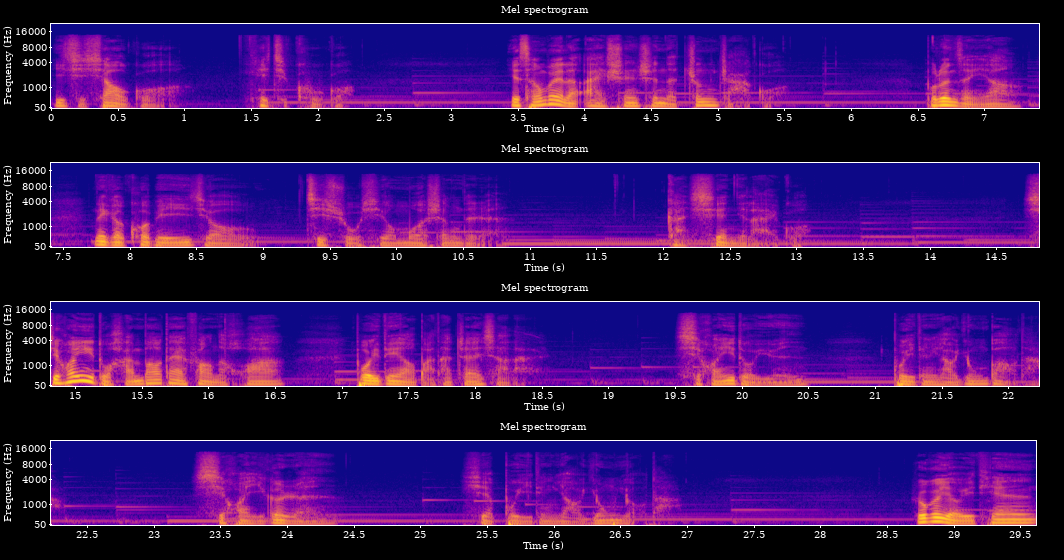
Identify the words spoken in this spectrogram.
一起笑过，一起哭过，也曾为了爱深深的挣扎过。不论怎样，那个阔别已久、既熟悉又陌生的人，感谢你来过。喜欢一朵含苞待放的花，不一定要把它摘下来；喜欢一朵云，不一定要拥抱它。喜欢一个人，也不一定要拥有他。如果有一天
